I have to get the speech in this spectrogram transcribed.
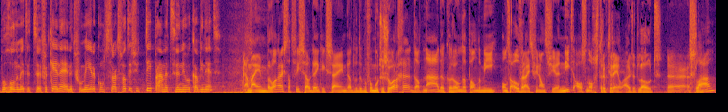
begonnen met het verkennen en het formeren komt straks. Wat is uw tip aan het nieuwe kabinet? Nou, mijn belangrijkste advies zou denk ik zijn dat we ervoor moeten zorgen... dat na de coronapandemie onze overheidsfinanciën niet alsnog structureel uit het lood uh, slaan.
